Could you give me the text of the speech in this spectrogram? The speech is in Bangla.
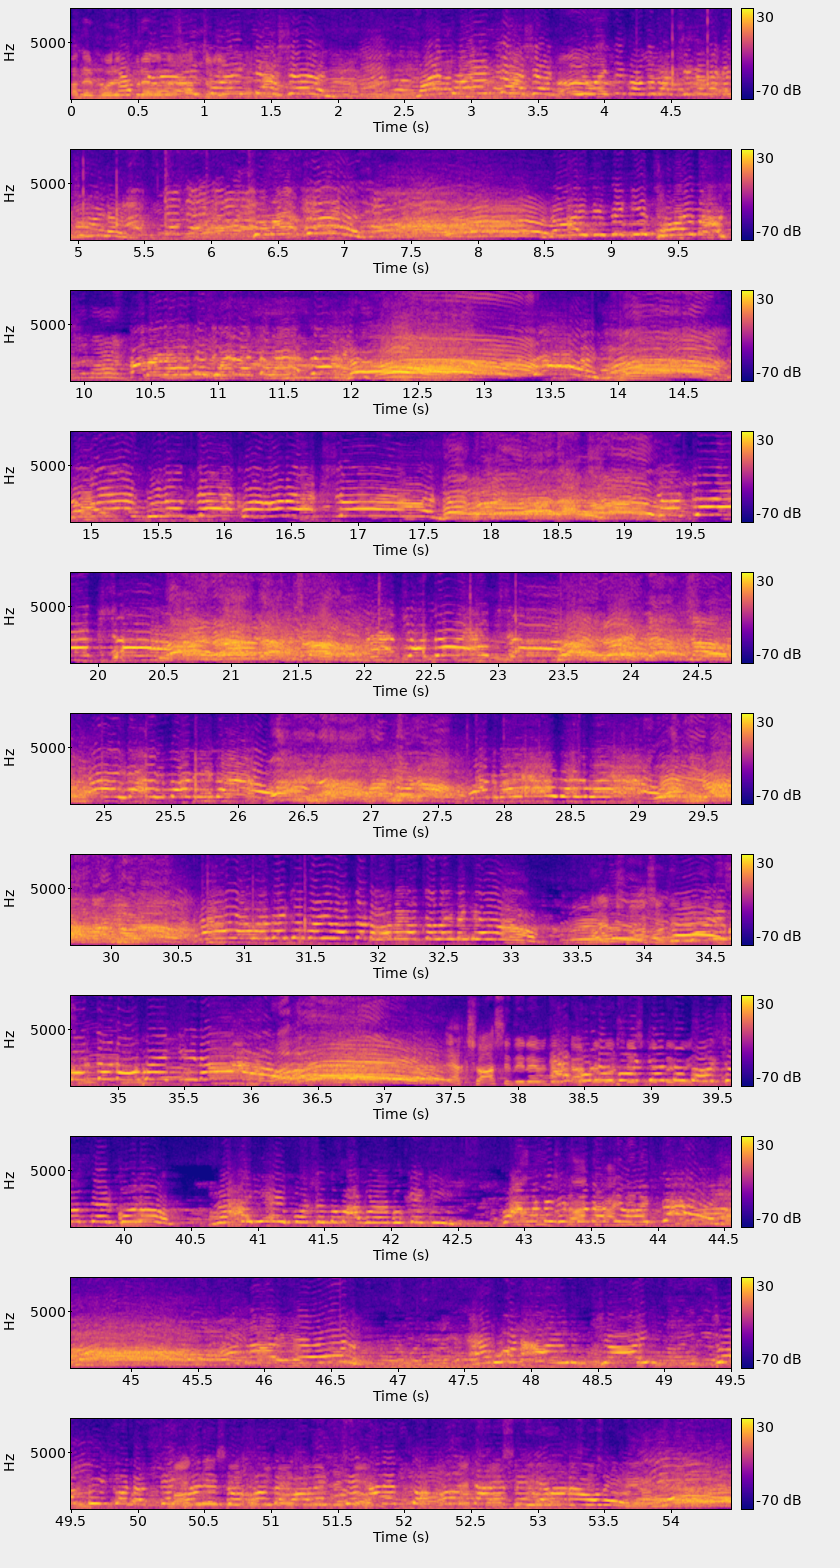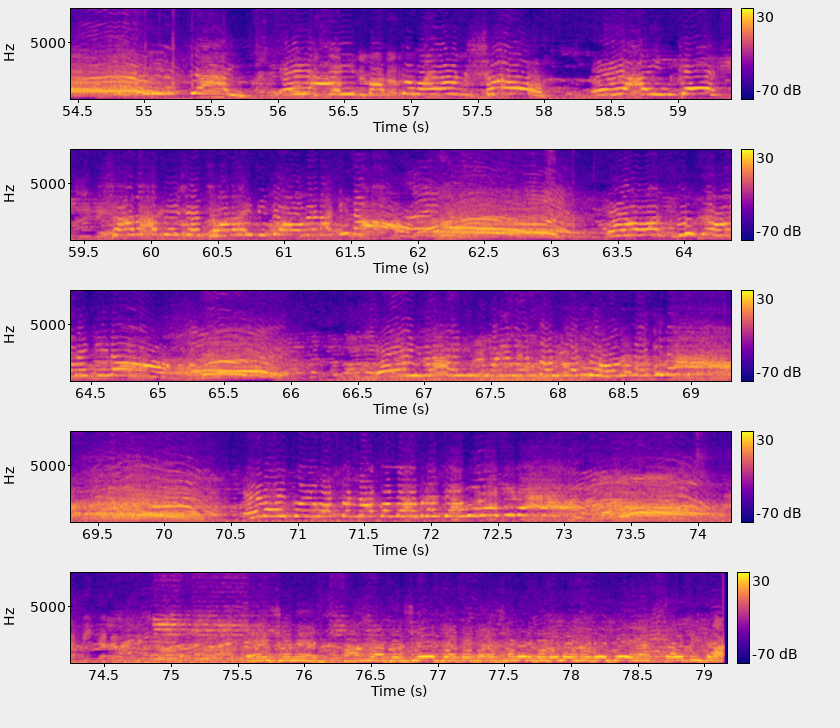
আমাদের ফরিদপুরে কোনো ছাত্রলীগ। একশো আশি দিনের ভিতরে কার্যকর শেষ করতে দর্শকদের কোন রায় এই পর্যন্ত মাগুরার বুকে কি? বাংলাদেশের কোন কেউ হচ্ছে? এমন আইন চাই চব্বিশ ঘণ্টা যেখানে দখল দেখা হবে সেখানে দখল একশো আশি দিনের দেওয়া হবে। শেষ করে আইন চাই এই আইন বাস্তবায়ন সহ এই আইনকে শোনেন বাংলাদেশে যত দর্শনের ঘটনা ঘটেছে একটাও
